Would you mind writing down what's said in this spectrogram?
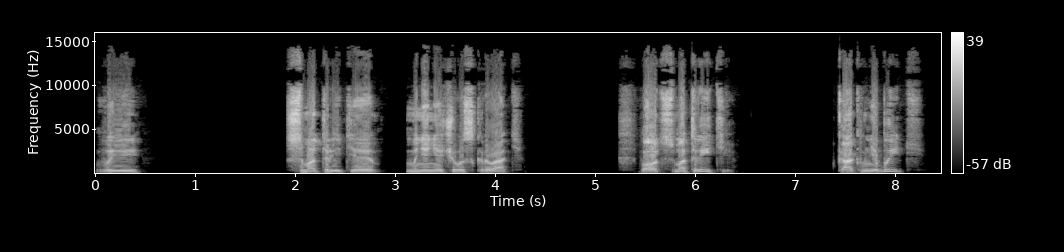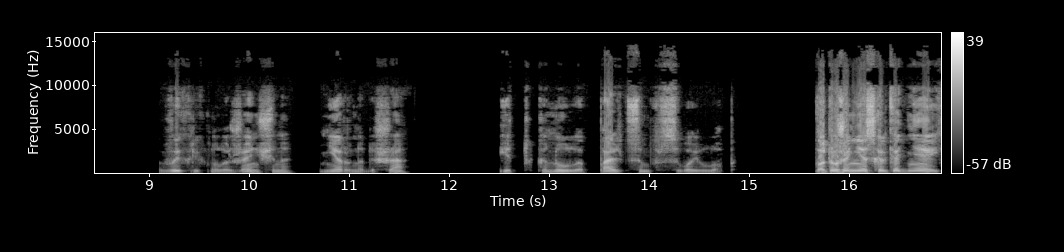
Вы смотрите, мне нечего скрывать. Вот, смотрите. Как мне быть? — выкрикнула женщина, нервно дыша, и ткнула пальцем в свой лоб. — Вот уже несколько дней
